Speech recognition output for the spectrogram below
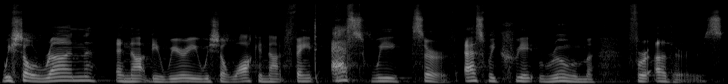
we shall run and not be weary, we shall walk and not faint as we serve, as we create room for others.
